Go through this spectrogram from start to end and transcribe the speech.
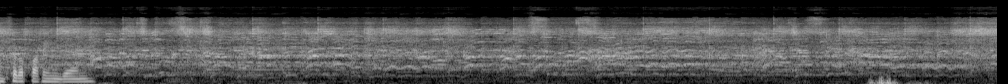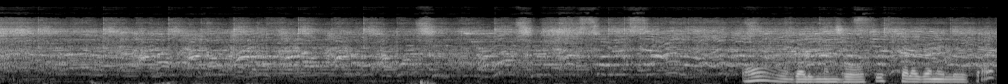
Ang sarap pakinggan. Galing ng boses talaga ni Lucas.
